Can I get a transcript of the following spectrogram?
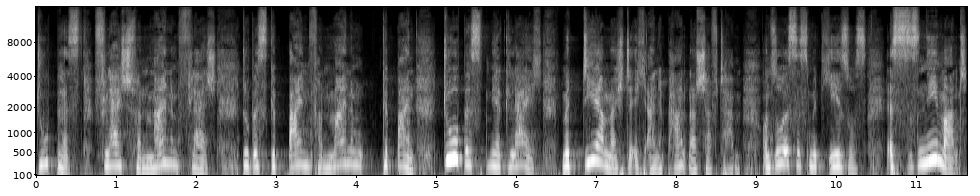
Du bist Fleisch von meinem Fleisch. Du bist Gebein von meinem Gebein. Du bist mir gleich. Mit dir möchte ich eine Partnerschaft haben. Und so ist es mit Jesus. Es ist niemand,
